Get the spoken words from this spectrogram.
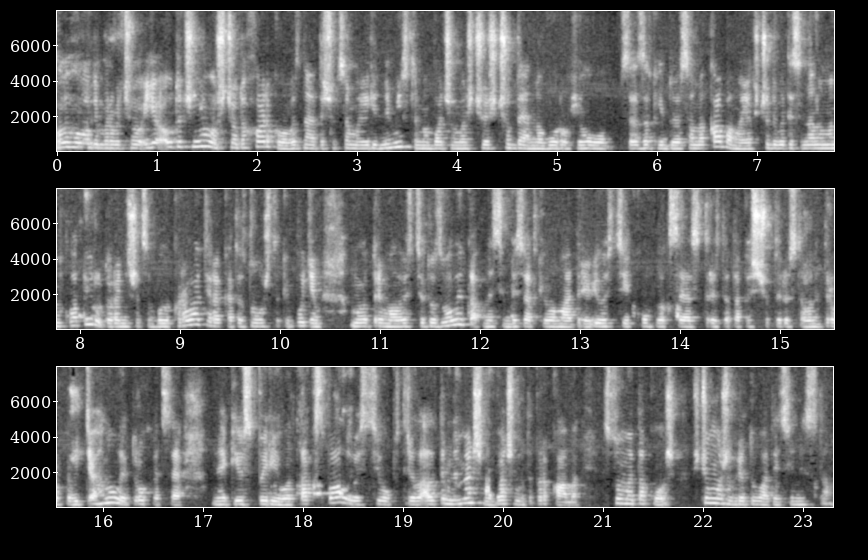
Олег Володимировичу, я уточню щодо Харкова. Ви знаєте, що це моє рідне місто. Ми бачимо, що щоденно ворог його це закидує саме кабами. Якщо дивитися на номенклатуру, то раніше це були крилаті ракети. Знову ж таки, потім ми отримали ось ці дозволи так на 70 кілометрів. І ось ці комплекси С-300, так і С-400, Вони трохи відтягнули. Трохи це на якийсь період так спали ось ці обстріли, але тим не менше ми бачимо тепер каби. Суми також. Що може врятувати ці міста?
